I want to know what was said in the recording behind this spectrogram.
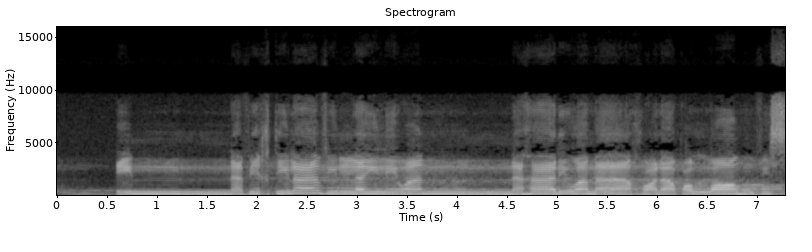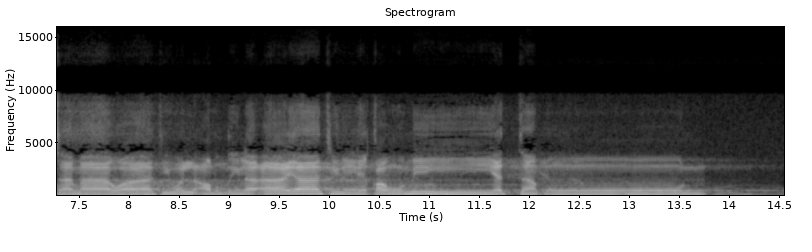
إن في اختلاف الليل والنهار وما خلق الله في السماوات والأرض لآيات لقوم يتقون.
